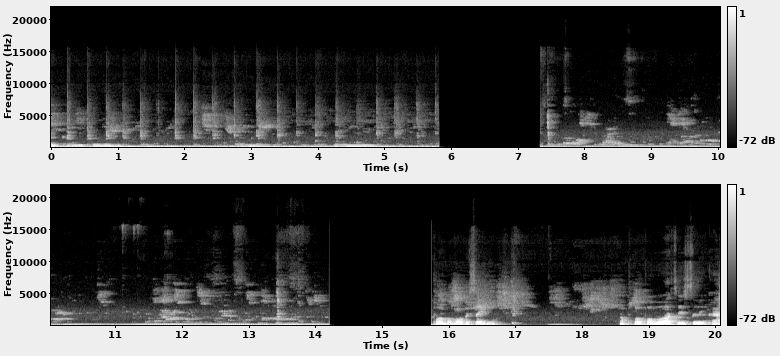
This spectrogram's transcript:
ยกันเถอ พ่อบอกบอไปใส่เอาพอพ่อวอดสวยๆค่ะ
